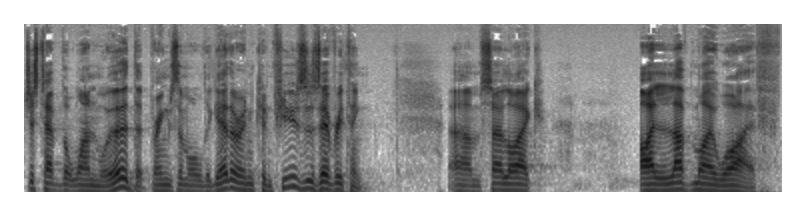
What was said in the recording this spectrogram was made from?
just have the one word that brings them all together and confuses everything. Um, so, like, I love my wife,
